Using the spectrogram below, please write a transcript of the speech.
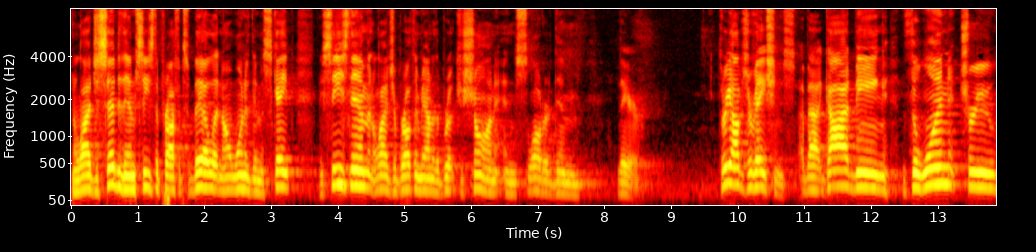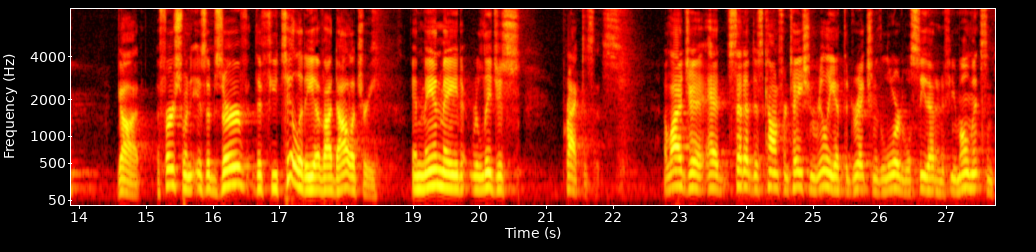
And Elijah said to them, Seize the prophets of Baal, let not one of them escape. They seized them, and Elijah brought them down to the brook Kishon and slaughtered them there. Three observations about God being the one true God. The first one is observe the futility of idolatry and man made religious practices. Elijah had set up this confrontation really at the direction of the Lord. We'll see that in a few moments. And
